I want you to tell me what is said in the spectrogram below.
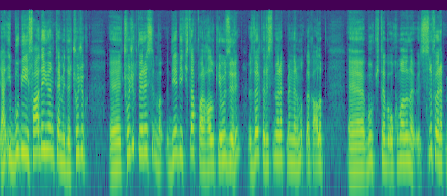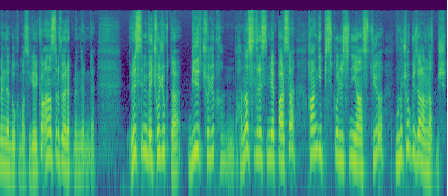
Yani bu bir ifade yöntemidir. Çocuk e, Çocuk ve Resim diye bir kitap var Haluk Yavuzer'in. Özellikle resim öğretmenleri mutlaka alıp e, bu kitabı okumalarını sınıf öğretmenlerinde okuması gerekiyor. Ana sınıf öğretmenlerinde. Resim ve çocuk da bir çocuk nasıl resim yaparsa hangi psikolojisini yansıtıyor bunu çok güzel anlatmış.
